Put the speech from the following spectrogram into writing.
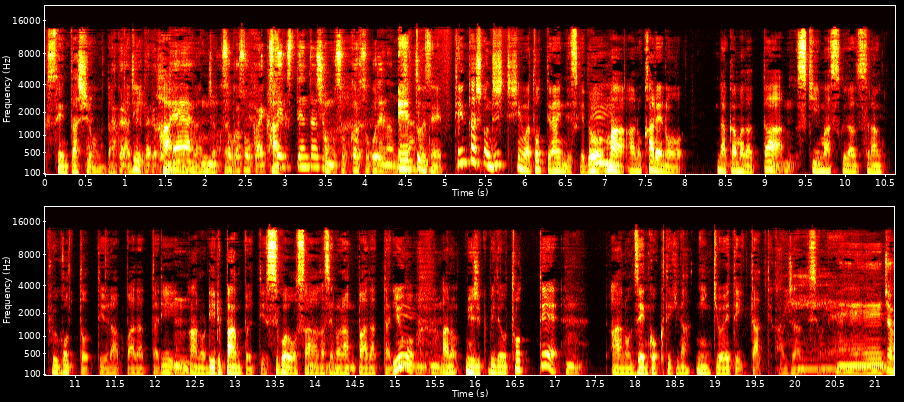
センタシオンだっったり。はい、なくなっちゃうんった。そうかそうか、はい。XX テンタションもそこからそこでなんだえーっとですね、テンタション自身は取ってないんですけど、まあ、あの彼の仲間だったスキーマスクダスランプゴットっていうラッパーだったり、うん。あのリルパンプっていうすごいお騒がせのラッパーだったりを、あのミュージックビデオを撮って、んあの全国的な人気を得ていったっていう感じなんですよね。えー。じゃあ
